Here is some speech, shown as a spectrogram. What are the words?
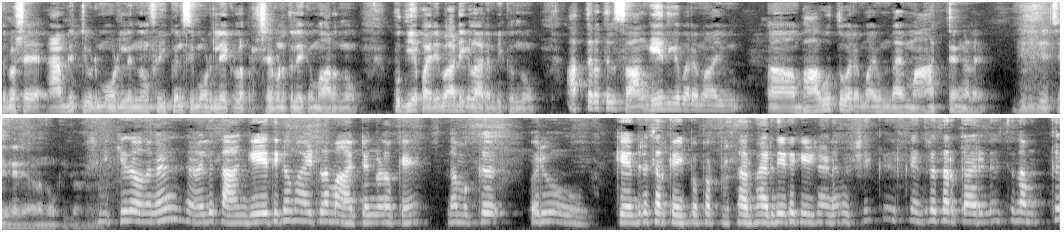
ഒരുപക്ഷെ ആംപ്ലിറ്റ്യൂഡ് മോഡിൽ നിന്നും ഫ്രീക്വൻസി മോഡിലേക്കുള്ള പ്രക്ഷേപണത്തിലേക്ക് മാറുന്നു പുതിയ പരിപാടികൾ ആരംഭിക്കുന്നു. അത്തരത്തിൽ സാങ്കേതികപരമായും ആ, ഭാവുത്വപരമായും ഉണ്ടായ മാറ്റങ്ങളെ ഗിരിജേച്ചി എങ്ങനെയാണ് നോക്കിക്കാണുന്നത്? എനിക്ക് തോന്നുന്നത് അതിൽ സാങ്കേതികമായിട്ടുള്ള മാറ്റങ്ങളൊക്കെ നമുക്ക് ഒരു കേന്ദ്ര സർക്കാർ ഇപ്പോൾ പ്രസാർ ഭാരതിയുടെ കീഴിലാണ്. പക്ഷേ കേന്ദ്ര സർക്കാരിന് വെച്ചാൽ നമുക്ക്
